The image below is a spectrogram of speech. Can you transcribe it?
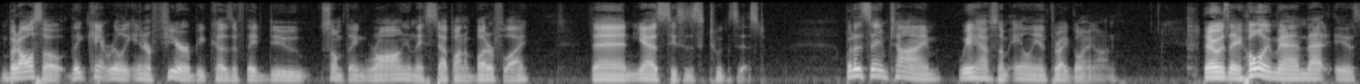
but also they can't really interfere because if they do something wrong and they step on a butterfly, then yeah, it ceases to exist. But at the same time, we have some alien threat going on. There was a holy man that is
